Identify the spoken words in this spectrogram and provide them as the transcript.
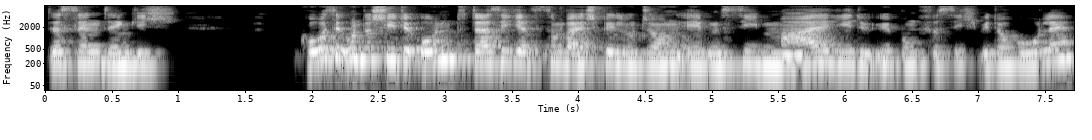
das sind, denke ich, große Unterschiede und dass ich jetzt zum Beispiel Lujong eben siebenmal jede Übung für sich wiederhole.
